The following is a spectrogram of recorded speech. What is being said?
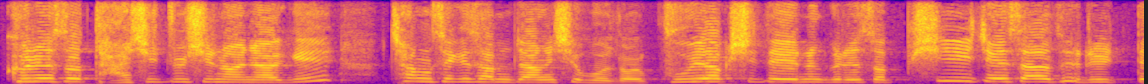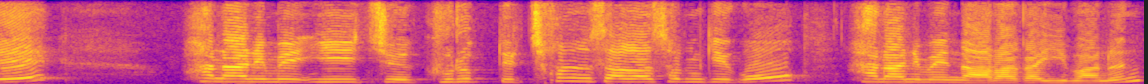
그래서 다시 주신 언약이 창세기 3장 15절 구약 시대에는 그래서 피제사 드릴 때 하나님의 이저 그룹들 천사가 섬기고 하나님의 나라가 임하는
